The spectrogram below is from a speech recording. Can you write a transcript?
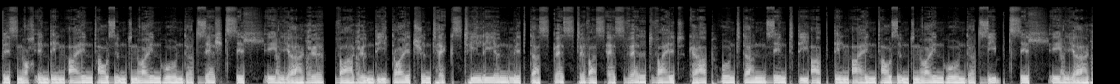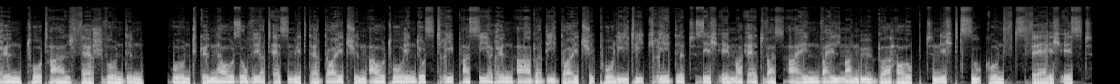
Bis noch in den 1960er Jahre waren die deutschen Textilien mit das Beste was es weltweit gab und dann sind die ab den 1970er Jahren total verschwunden. Und genauso wird es mit der deutschen Autoindustrie passieren aber die deutsche Politik redet sich immer etwas ein weil man überhaupt nicht zukunftsfähig ist.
